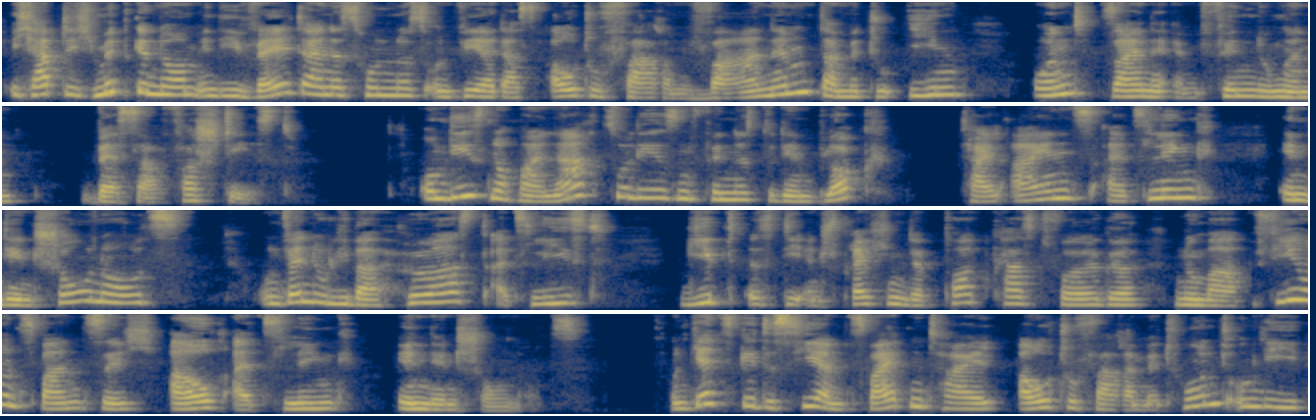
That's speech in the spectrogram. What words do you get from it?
Ich habe dich mitgenommen in die Welt deines Hundes und wie er das Autofahren wahrnimmt, damit du ihn und seine Empfindungen besser verstehst. Um dies nochmal nachzulesen, findest du den Blog Teil 1 als Link in den Show Notes. Und wenn du lieber hörst als liest, gibt es die entsprechende Podcast-Folge Nummer 24 auch als Link in den Show Notes. Und jetzt geht es hier im zweiten Teil Autofahrer mit Hund um die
